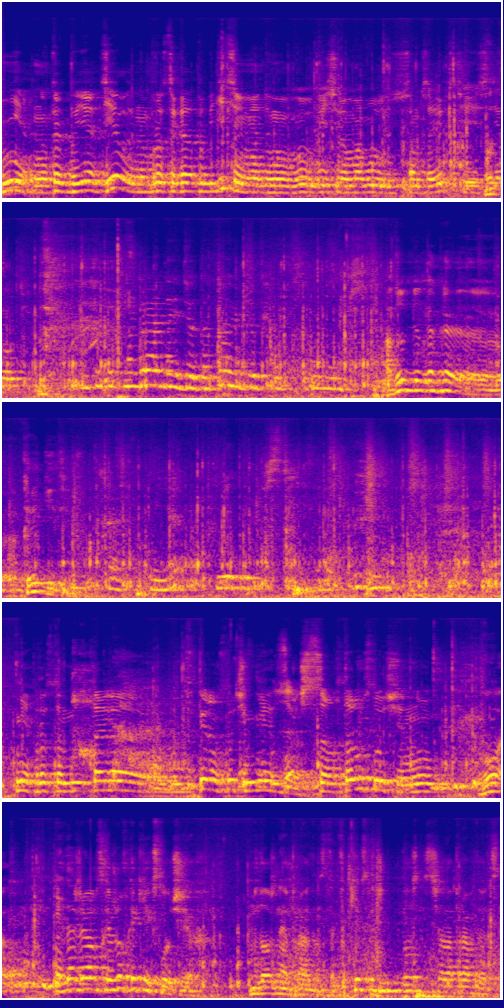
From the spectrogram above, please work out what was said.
Нет, ну как бы я делаю, но просто когда победителем, я думаю, ну, вечером могу сам заехать и сделать. Награда идет, а то идет как... ну, А тут идет какая э, кредит. Меня? Нет, Не, просто тогда в первом случае мне хочется, а во втором случае, ну, Вот. Я даже вам скажу, в каких случаях мы должны оправдываться. Так в каких случаях мы должны сначала оправдываться?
